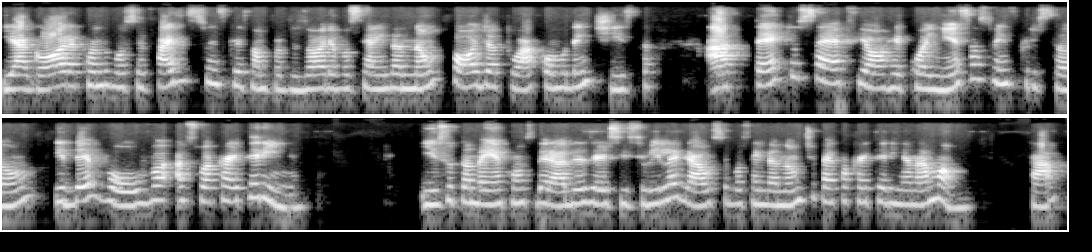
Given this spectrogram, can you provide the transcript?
e agora, quando você faz a sua inscrição provisória, você ainda não pode atuar como dentista, até que o CFO reconheça a sua inscrição e devolva a sua carteirinha. Isso também é considerado exercício ilegal se você ainda não tiver com a carteirinha na mão, tá?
